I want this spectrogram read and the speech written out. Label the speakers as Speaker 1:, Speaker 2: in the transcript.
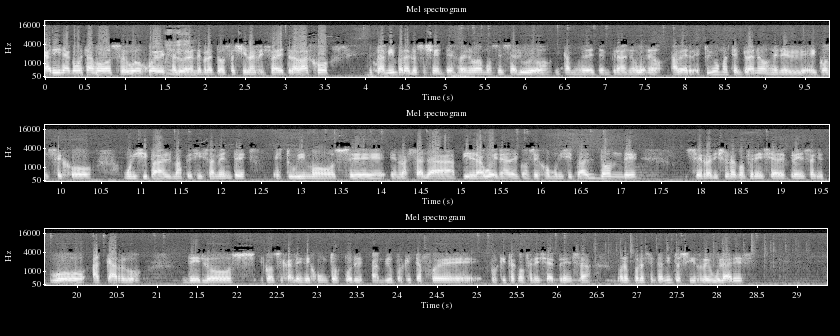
Speaker 1: Karina, ¿cómo estás vos? Buen jueves, saludo grande para todos allí en la mesa de trabajo. También para los oyentes renovamos el saludo, estamos desde temprano. Bueno, a ver, estuvimos más temprano en el, Consejo Municipal, más precisamente estuvimos eh, en la sala Piedrabuena del Consejo Municipal, donde se realizó una conferencia de prensa que estuvo a cargo de los concejales de Juntos por el Cambio. ¿Por qué esta fue, por qué esta conferencia de prensa? Bueno, por asentamientos irregulares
